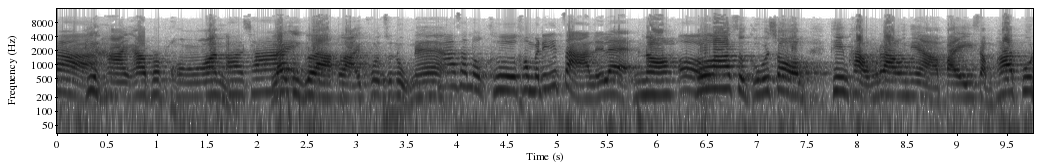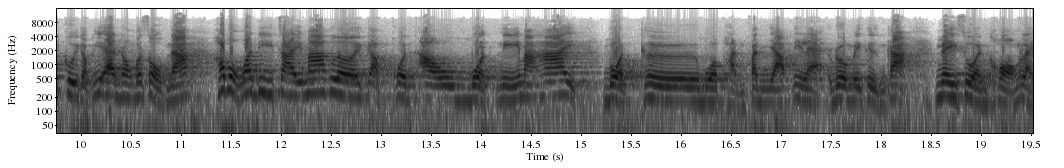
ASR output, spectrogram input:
ค่ะพี่ฮายอาภพรอ่าใช่ และอีกหลากหลายคนสนุกแน่ น่าสนุกคือคอมเมดี้จ๋าเลยแหละ เนาะเออล่าสุดคุณผู้ชม ทีมข่าวของเราเนี่ย ไปสัมภาษณ์พูดคุยกับพี่แอนทองผสมนะ เขาบอกว่าดีใจมากเลยกับคนเอาบทนี้มาให้ บทคือบัวผันฟันยับนี่แหละ รวมไปถึงค่ะ ในส่วนของหลา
